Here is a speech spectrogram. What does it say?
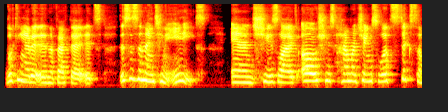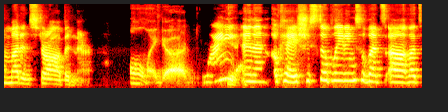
looking at it in the fact that it's this is the 1980s and she's like oh she's hemorrhaging so let's stick some mud and straw up in there. Oh my god. Right? Yeah. and then okay she's still bleeding so let's uh let's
